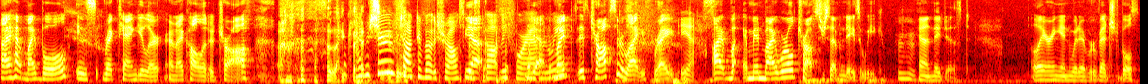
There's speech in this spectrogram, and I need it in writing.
I have my bowl is rectangular and I call it a trough. I like that I'm sure too. we've talked about troughs with Scott before, haven't we? my, it, troughs are life, right? Yes. I, I mean, my world troughs are seven days a week, mm-hmm. and they just layering in whatever vegetables.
